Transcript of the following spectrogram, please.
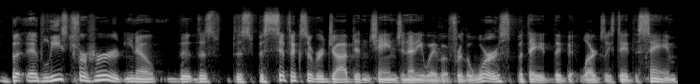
but at least for her, you know, the, the the specifics of her job didn't change in any way, but for the worse. But they they largely stayed the same.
